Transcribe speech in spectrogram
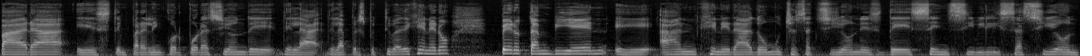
para, este, para la incorporación de, la, de, la, perspectiva de género, pero también eh, han generado muchas acciones de sensibilización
